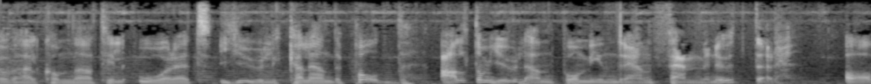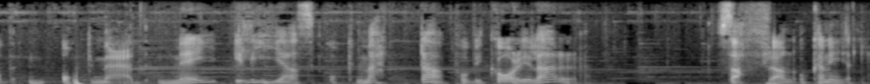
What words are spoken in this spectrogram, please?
och välkomna till årets julkalenderpodd. Allt om julen på mindre än fem minuter. Av och med mig, Elias och Märta på vikarielärare. Saffran och kanel.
